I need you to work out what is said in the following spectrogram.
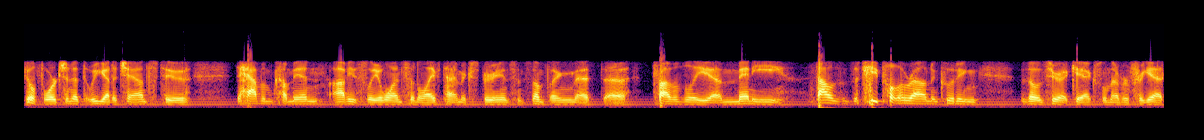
feel fortunate that we got a chance to to have him come in. Obviously, a once in a lifetime experience and something that uh, probably uh, many thousands of people around, including those here at KX will never forget.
